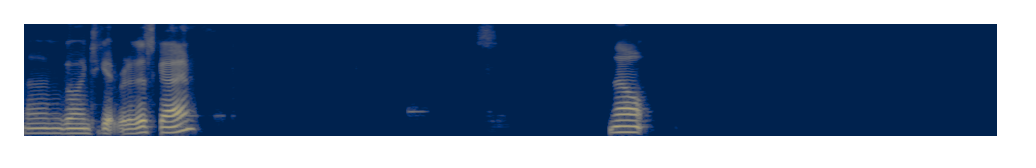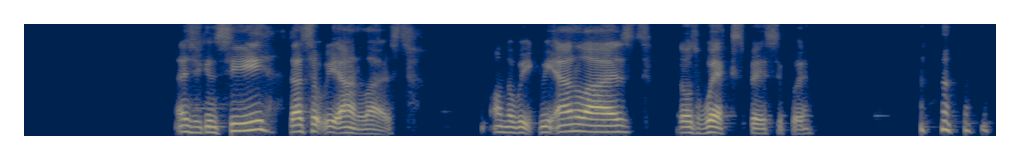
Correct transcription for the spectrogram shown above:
I'm going to get rid of this guy. Now. As you can see, that's what we analyzed on the week. We analyzed those wicks, basically.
